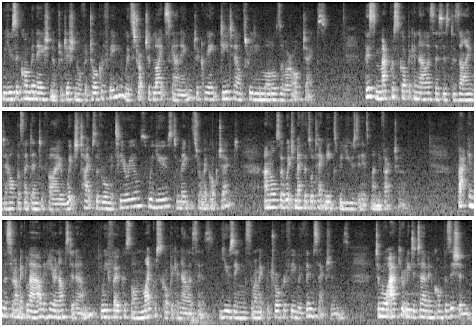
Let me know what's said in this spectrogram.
we use a combination of traditional photography with structured light scanning to create detailed 3D models of our objects. This macroscopic analysis is designed to help us identify which types of raw materials were used to make the ceramic object and also which methods or techniques were used in its manufacture. Back in the ceramic lab here in Amsterdam, we focus on microscopic analysis using ceramic petrography with thin sections to more accurately determine composition,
